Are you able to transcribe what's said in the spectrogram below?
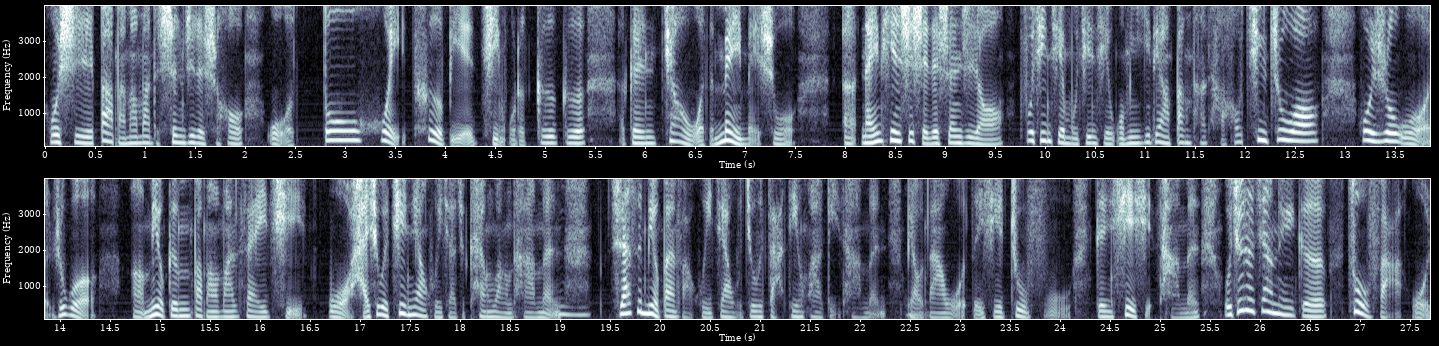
或是爸爸妈妈的生日的时候，我都会特别请我的哥哥跟叫我的妹妹说，呃，哪一天是谁的生日哦？父亲节、母亲节，我们一定要帮他好好庆祝哦。或者说我如果呃，没有跟爸爸妈妈在一起，我还是会尽量回家去看望他们。实在是没有办法回家，我就会打电话给他们，表达我的一些祝福跟谢谢他们。我觉得这样的一个做法，我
